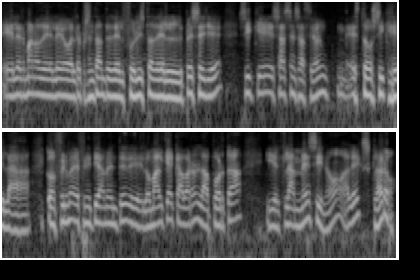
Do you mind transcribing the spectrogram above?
el hermano de Leo, el representante del futbolista del PSG, sí que esa sensación, esto sí que la confirma definitivamente de lo mal que acabaron la porta y el clan Messi, ¿no, Alex? Claro.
